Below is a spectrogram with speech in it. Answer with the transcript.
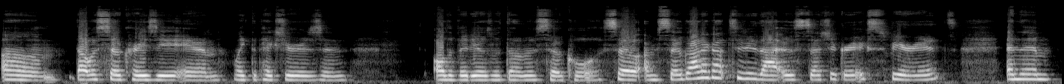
Um, that was so crazy and like the pictures and all the videos with them was so cool. So I'm so glad I got to do that. It was such a great experience. And then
